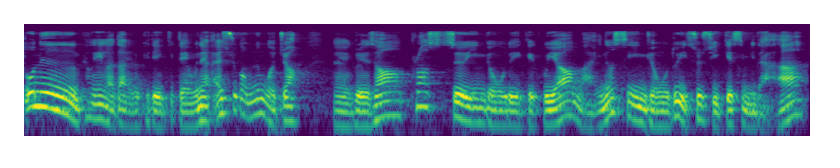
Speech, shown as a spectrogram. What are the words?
또는 평행하다 이렇게 돼 있기 때문에 알 수가 없는 거죠. 네, 그래서 플러스인 경우도 있겠고요. 마이너스인 경우도 있을 수 있겠습니다.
